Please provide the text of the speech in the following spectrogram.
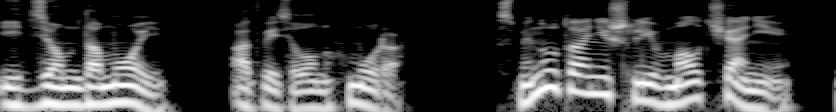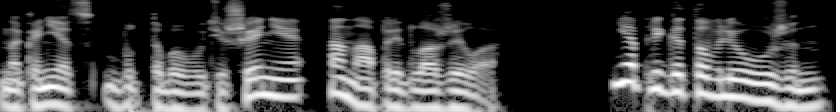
Идем домой», — ответил он хмуро. С минуту они шли в молчании. Наконец, будто бы в утешение, она предложила. «Я приготовлю ужин»,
